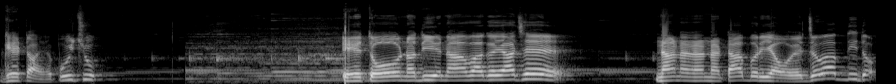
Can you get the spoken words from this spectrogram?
ઘેટાએ પૂછ્યું. એ તો નદીએ નાહવા ગયા છે. નાના નાના ટાબરિયાઓએ જવાબ દીધો.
